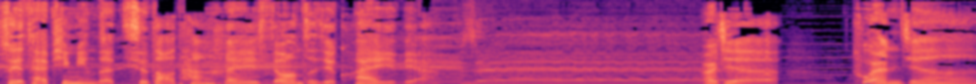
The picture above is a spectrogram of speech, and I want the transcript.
所以才拼命的起早贪黑，希望自己快一点。而且，突然间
